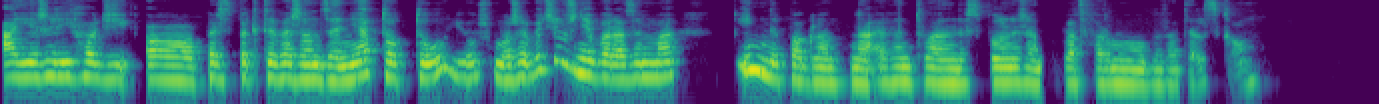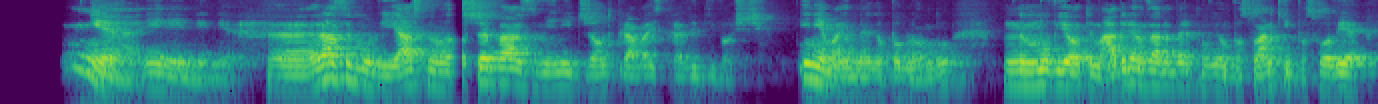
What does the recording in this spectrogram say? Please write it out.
A jeżeli chodzi o perspektywę rządzenia, to tu już może być różnie, bo razem ma inny pogląd na ewentualny wspólny rząd z Platformą Obywatelską. Nie, nie, nie, nie, nie. E, razem mówi jasno, trzeba zmienić rząd Prawa i Sprawiedliwości i nie ma innego poglądu. Mówi o tym Adrian Zandberg, mówią posłanki, posłowie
